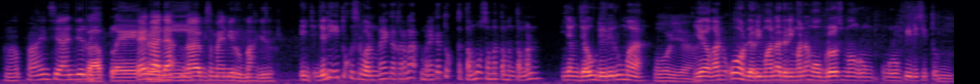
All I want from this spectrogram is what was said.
Ngapain sih anjir? gaple Kayak nggak ada nggak bisa main di rumah gitu. Eh, jadi itu keseruan mereka karena mereka tuh ketemu sama teman-teman yang jauh dari rumah Oh iya. Iya kan, wah dari mana dari mana ngobrol semua ngerum- ngerumpi di situ. Hmm.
